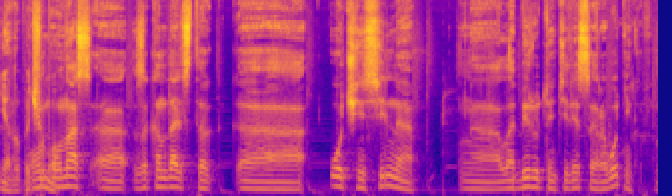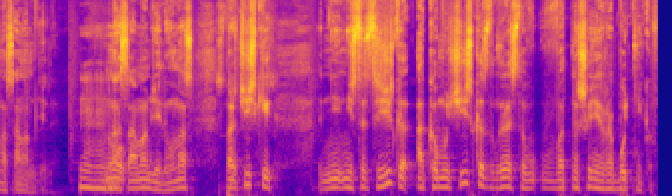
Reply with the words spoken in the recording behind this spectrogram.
Не, ну почему? У, у нас э, законодательство э, очень сильно э, лоббируют интересы работников на самом деле. На самом деле. У нас практически не, не статистическое, а коммунистическое законодательство в отношении работников.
